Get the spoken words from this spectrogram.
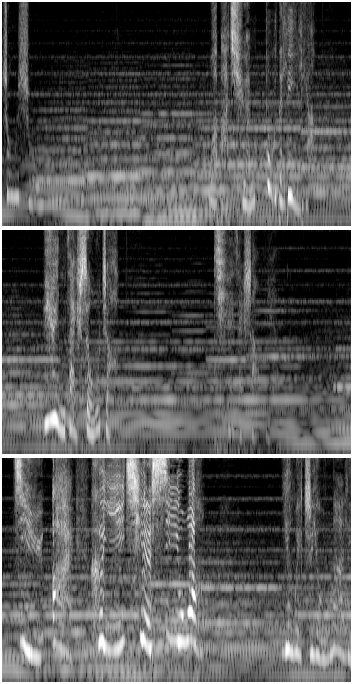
中乳。我把全部的力量运在手掌，贴在上面，寄予爱和一切希望。因为只有那里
